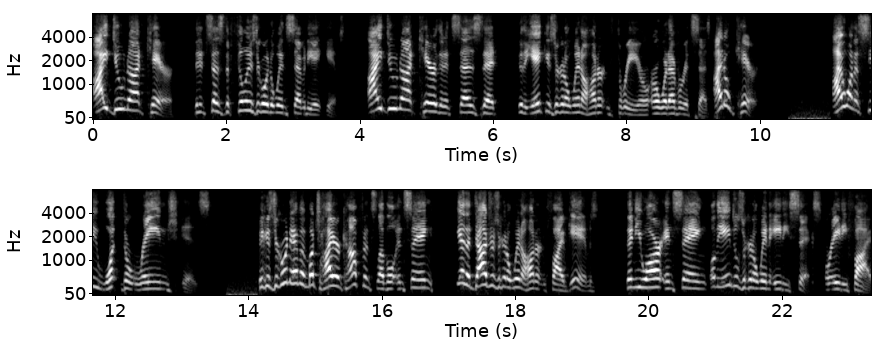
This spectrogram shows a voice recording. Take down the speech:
I do not care that it says the Phillies are going to win 78 games. I do not care that it says that you know, the Yankees are going to win 103 or, or whatever it says. I don't care. I want to see what the range is because you're going to have a much higher confidence level in saying, yeah, the Dodgers are going to win 105 games than you are in saying, well, the Angels are going to win 86 or 85.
